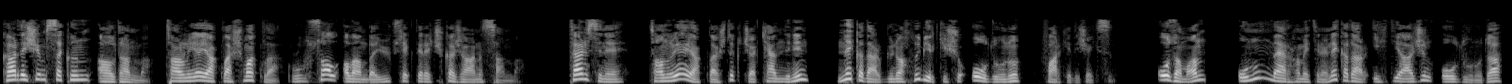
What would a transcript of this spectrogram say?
Kardeşim sakın aldanma. Tanrı'ya yaklaşmakla ruhsal alanda yükseklere çıkacağını sanma. Tersine Tanrı'ya yaklaştıkça kendinin ne kadar günahlı bir kişi olduğunu fark edeceksin. O zaman onun merhametine ne kadar ihtiyacın olduğunu da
